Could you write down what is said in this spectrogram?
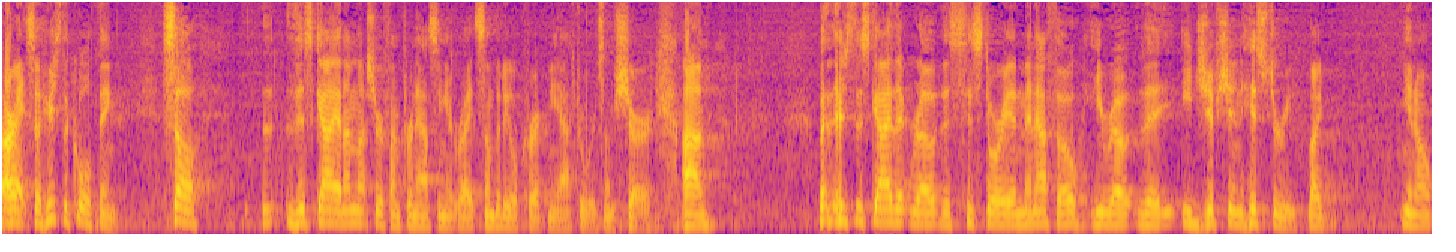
All right, so here's the cool thing. So, this guy, and I'm not sure if I'm pronouncing it right, somebody will correct me afterwards, I'm sure. Um, but there's this guy that wrote, this historian, Manetho, he wrote the Egyptian history, like, you know,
